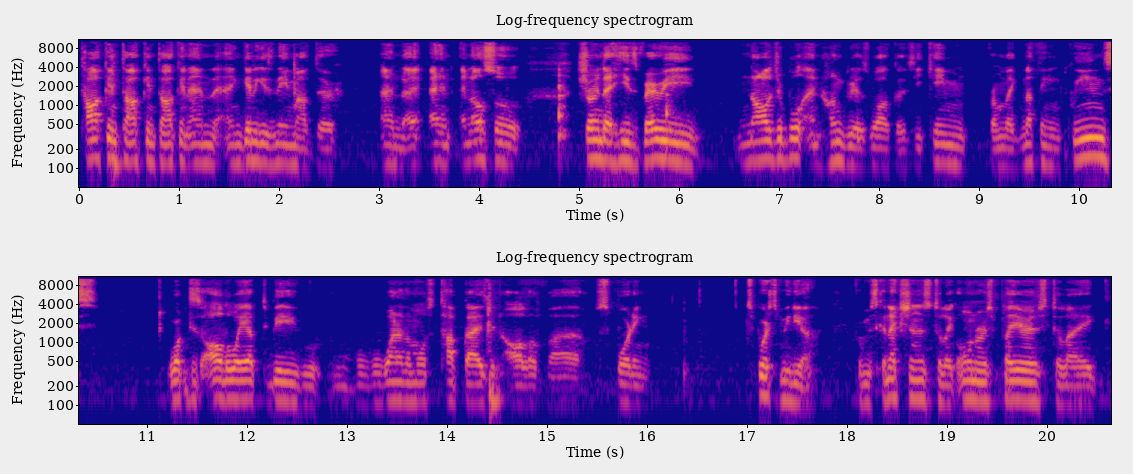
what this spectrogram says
talking, talking, talking, and and getting his name out there, and and and also showing that he's very knowledgeable and hungry as well because he came from like nothing in Queens, worked his all the way up to be one of the most top guys in all of uh, sporting sports media, from his connections to like owners, players to like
